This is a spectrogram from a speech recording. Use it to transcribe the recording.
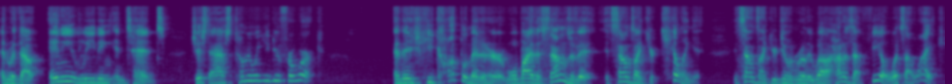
and without any leading intent just asked, Tell me what you do for work. And then he complimented her. Well, by the sounds of it, it sounds like you're killing it. It sounds like you're doing really well. How does that feel? What's that like?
